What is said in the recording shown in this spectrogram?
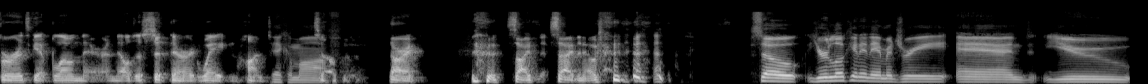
birds get blown there, and they'll just sit there and wait and hunt. Take them off. So, sorry. side side note. So you're looking at imagery and you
